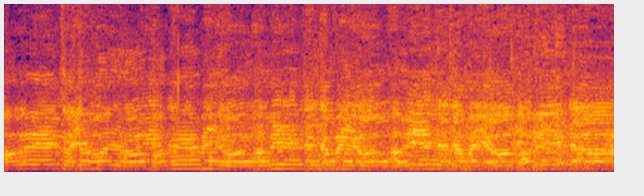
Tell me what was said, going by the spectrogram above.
भवे कथमयो भवे मयो भवे कथमयो भवे कथमयो भवे कथमयो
